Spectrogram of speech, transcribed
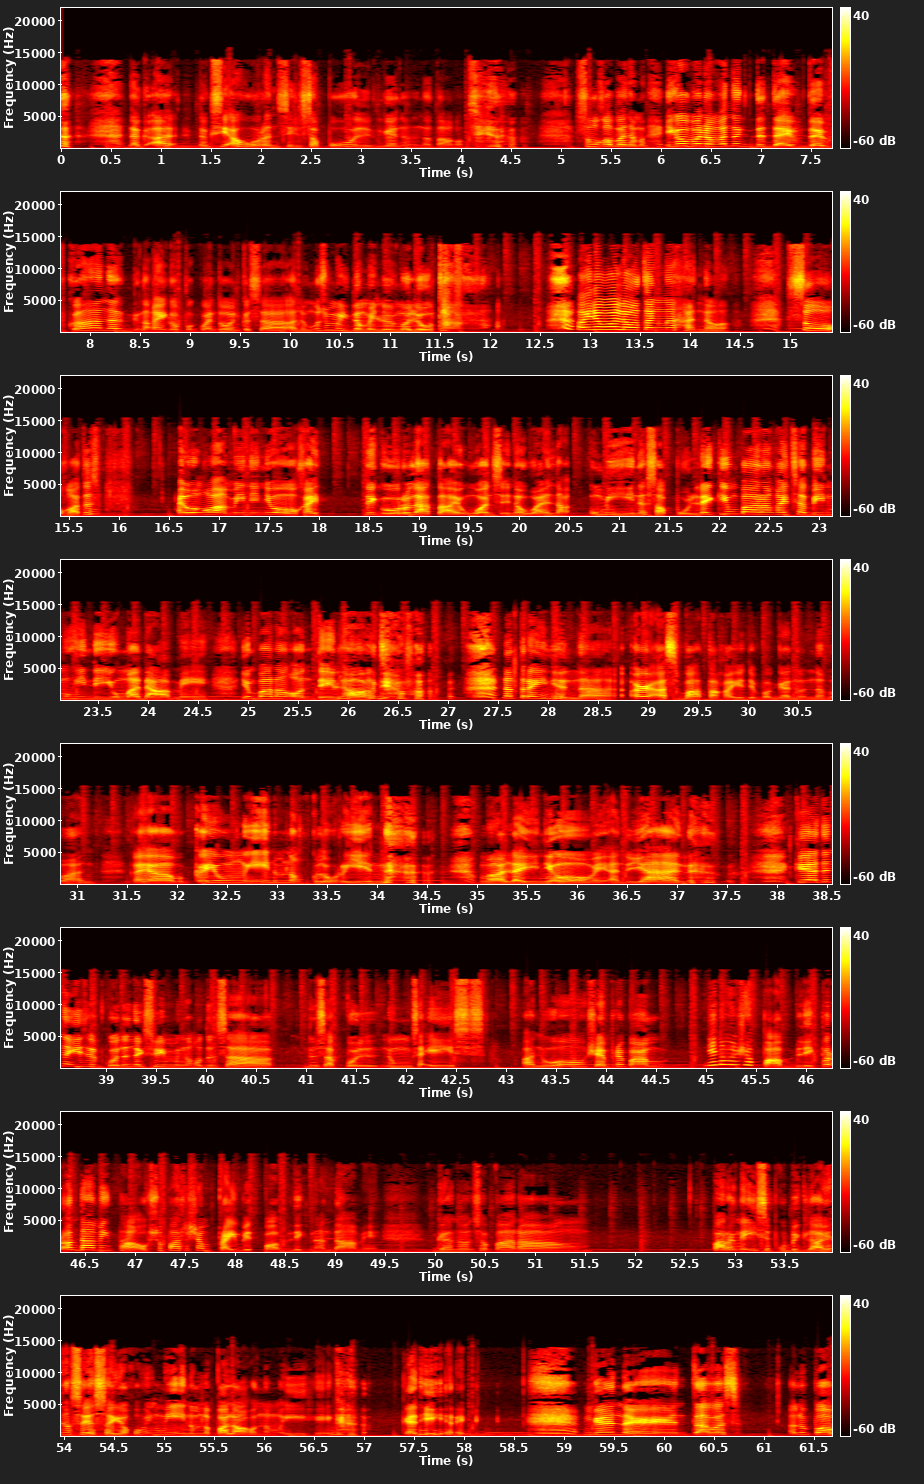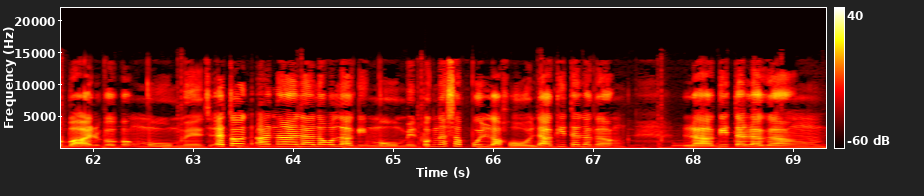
Nag, uh, nagsiahuran sila sa pool. Ganun, natakot sila. so ka ba naman? Ikaw ba naman nagda-dive-dive ka? Nag, nakikapagkwentuhan ka sa, ano mo, so biglang may lumulutang. may lumulutang na, ano, so ka. Tapos, ewan ko, aminin nyo, kahit siguro lahat tayo once in a while na umihi na sa pool. Like, yung parang kahit sabihin mo hindi yung madami. Yung parang onte lang, di ba? Na-try nyo na. Or as bata kayo, di ba? Ganun naman. Kaya, wag kayong iinom ng chlorine. Malay nyo, may ano yan. Kaya din naisip ko, nung nag-swimming ako dun sa, dun sa pool, nung sa Ace, ano, syempre parang hindi naman siya public, pero ang daming tao. So, para siyang private public na ang dami. Ganon. So, parang, parang naisip ko bigla yun. Ang saya-saya ko. Umiinom na pala ako ng ihig. Kadiri. Ganon. Tapos, ano pa ba? Ano pa bang moments? Ito, ah, naalala ko laging moment. Pag nasa pool ako, lagi talagang, lagi talagang,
